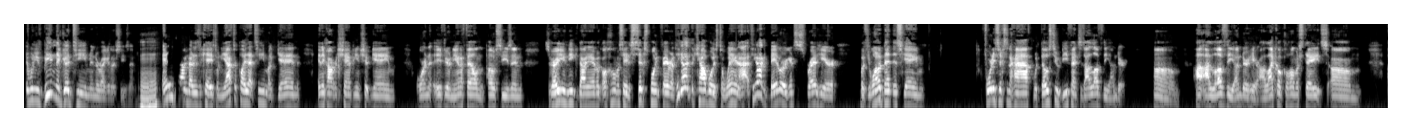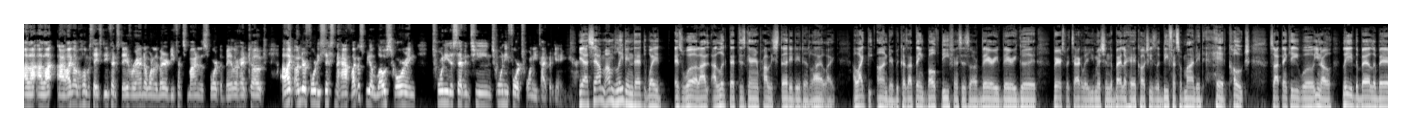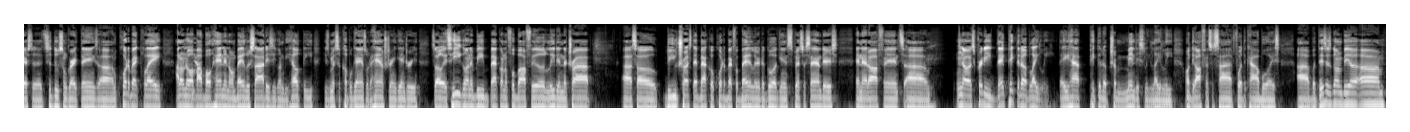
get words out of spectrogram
when you've beaten a good team in the regular season, Mm-hmm. anytime that is the case, when you have to play that team again in the conference championship game, or in, if you're in the NFL in the postseason, it's a very unique dynamic. Oklahoma State is six point favorite. I think I like the Cowboys to win. I I think I like Baylor against the spread here. But if you want to bet this game, 46 and a half with those two defenses, I love the under. Um, I, I love the under here. I like Oklahoma State's. Um, I, li- I like I like Oklahoma State's defense. Dave Aranda, one of the better defensive mind in the sport, the Baylor head coach. I like under 46 and a half. I like this to be a low scoring 20 to 17, 24-20 type of game here. Yeah, see, I'm I'm leading that way as well. I, I looked at this game, probably studied it a lot. Like I like the under because I think both defenses are very, very good, very spectacular. You mentioned the Baylor head coach; he's a defensive minded head coach, so I think he will, you know, lead the Baylor Bears to to do some great things. Um, quarterback play, I don't know about Bohanon on Baylor's side. Is he going to be healthy? He's missed a couple games with a hamstring injury, so is he going to be back on the football field leading the tribe? Uh, so, do you trust that backup quarterback for Baylor to go against Spencer Sanders and that offense? Um, no, it's pretty. They picked it up lately. They have picked it up tremendously lately on the offensive side for the Cowboys. Uh, but this is going to be a um,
